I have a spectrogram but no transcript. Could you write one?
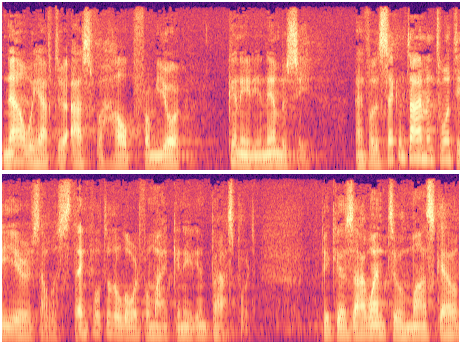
Now we have to ask for help from your Canadian embassy. And for the second time in 20 years, I was thankful to the Lord for my Canadian passport because I went to Moscow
